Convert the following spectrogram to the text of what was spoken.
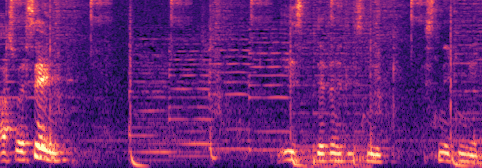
As we're saying, this is definitely snake, snake neck.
